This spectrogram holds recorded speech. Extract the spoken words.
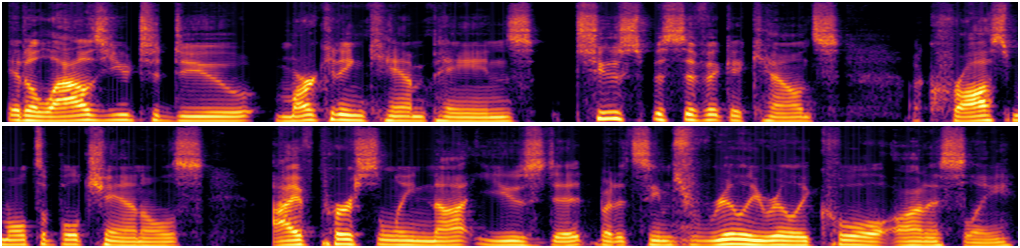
It allows you to do marketing campaigns to specific accounts across multiple channels. I've personally not used it, but it seems really, really cool, honestly.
